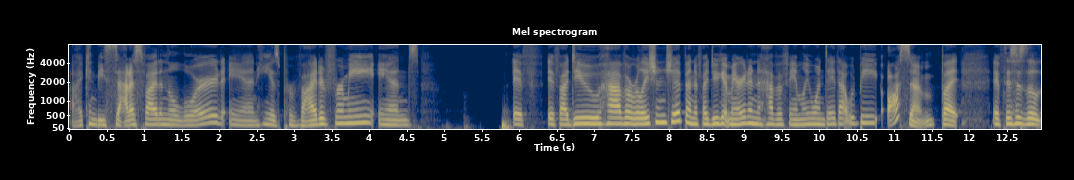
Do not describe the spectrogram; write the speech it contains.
I can be satisfied in the Lord, and He has provided for me, and if if I do have a relationship and if I do get married and have a family one day, that would be awesome. But if this is the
